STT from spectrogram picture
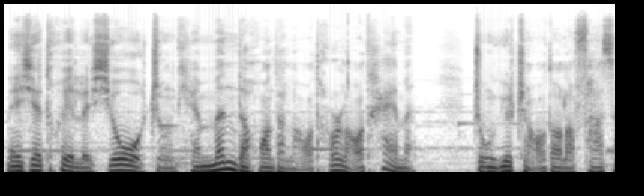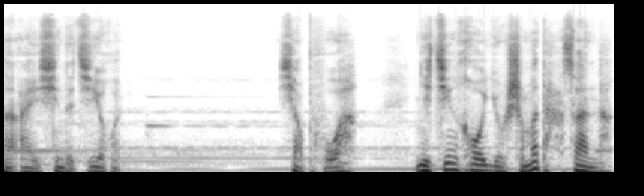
那些退了休、整天闷得慌的老头老太们，终于找到了发散爱心的机会。小蒲啊，你今后有什么打算呢？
